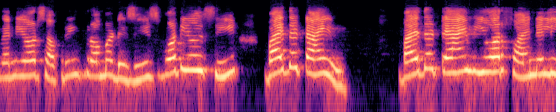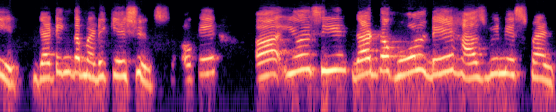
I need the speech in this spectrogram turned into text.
when you are suffering from a disease, what you will see, by the time, by the time you are finally getting the medications okay uh, you will see that the whole day has been spent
